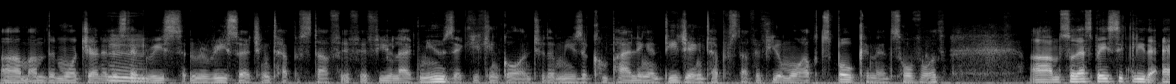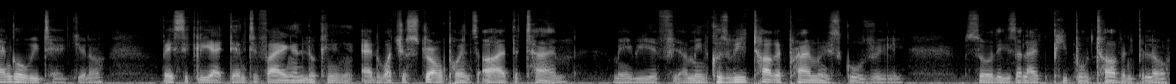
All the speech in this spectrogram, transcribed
um, um the more journalist and res- researching type of stuff. If if you like music, you can go on to the music compiling and DJing type of stuff. If you're more outspoken and so forth. Um, so that's basically the angle we take, you know, basically identifying and looking at what your strong points are at the time. Maybe if I mean, because we target primary schools really, so these are like people 12 and below.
